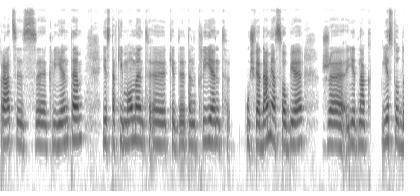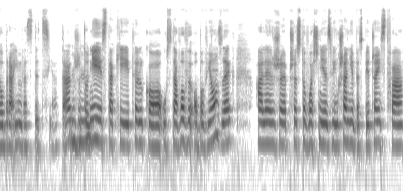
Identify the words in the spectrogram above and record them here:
pracy z klientem jest taki moment, e, kiedy ten klient uświadamia sobie, że jednak jest to dobra inwestycja, tak? Mhm. Że to mhm. nie jest taki tylko ustawowy obowiązek, ale że przez to właśnie zwiększanie bezpieczeństwa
